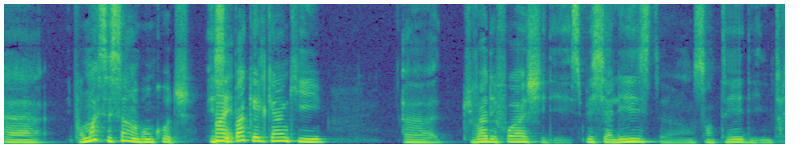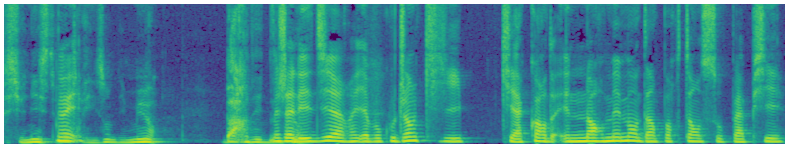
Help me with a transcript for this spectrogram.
euh, pour moi, c'est ça un bon coach. Et Ouais. c'est pas quelqu'un qui, tu vas des fois chez des spécialistes en santé, des nutritionnistes, autres, ils ont des murs bardés. de Mais j'allais dire, il y a beaucoup de gens qui qui accordent énormément d'importance au papier,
